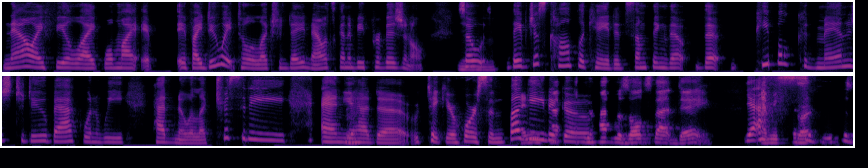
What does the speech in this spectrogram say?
now i feel like well my if, i do wait till election day now it's going to be provisional so Mhm. they've just complicated something that that people could manage to do back when we had no electricity and you Right. had to take your horse and And buggy you to had, go you had results that day. yes I mean, this, Right. is, this is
